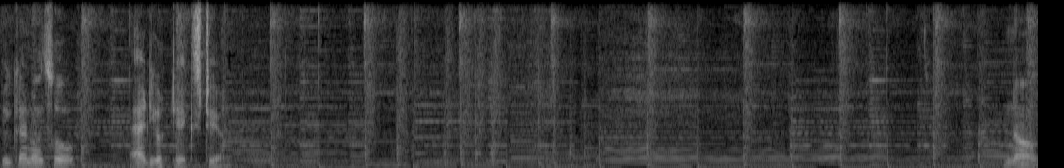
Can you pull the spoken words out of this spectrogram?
you can also add your text here. Now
